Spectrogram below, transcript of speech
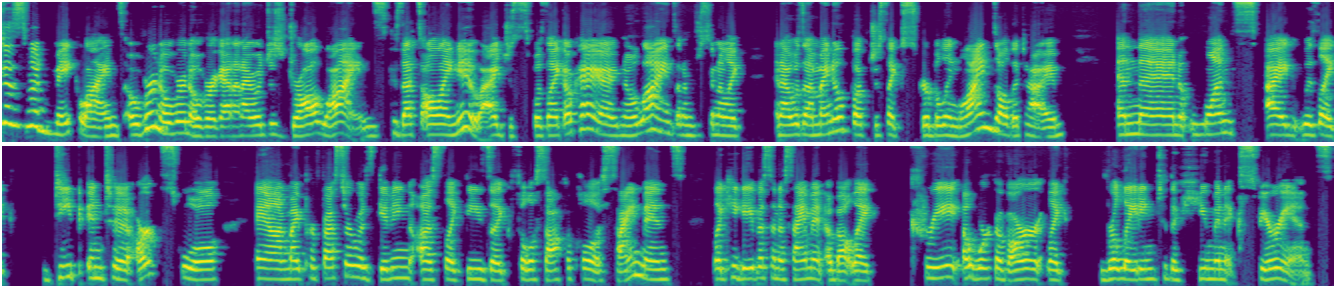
just would make lines over and over and over again, and I would just draw lines because that's all I knew. I just was like, okay, I know lines, and I'm just gonna like, and I was on my notebook just like scribbling lines all the time. And then once I was like deep into art school, and my professor was giving us like these like philosophical assignments, like he gave us an assignment about like create a work of art like relating to the human experience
